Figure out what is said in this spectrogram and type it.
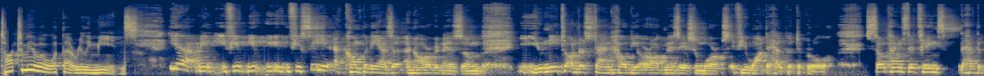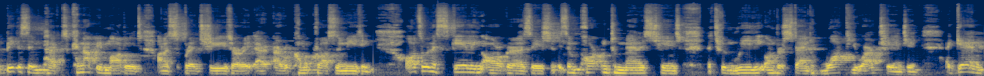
talk to me about what that really means yeah i mean if you, you if you see a company as a, an organism, you need to understand how the organization works if you want to help it to grow. Sometimes the things that have the biggest impact cannot be modeled on a spreadsheet or, or, or come across in a meeting. Also, in a scaling organization, it's important to manage change that you can really understand what you are changing. Again,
